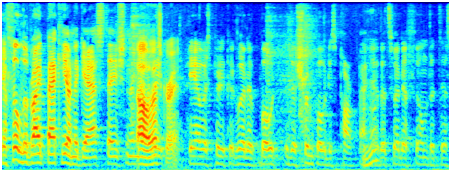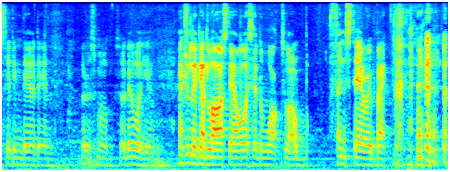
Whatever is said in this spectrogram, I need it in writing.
They filmed it right back here on the gas station. And Oh, that's everything. great. Yeah, it was pretty good. Where the boat, the shrimp boat is parked back there. Mhm. That's where they filmed it. They're sitting there then with the smoke. So they were here. Actually, they got lost. They always had to walk to our b- fenced area back there.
